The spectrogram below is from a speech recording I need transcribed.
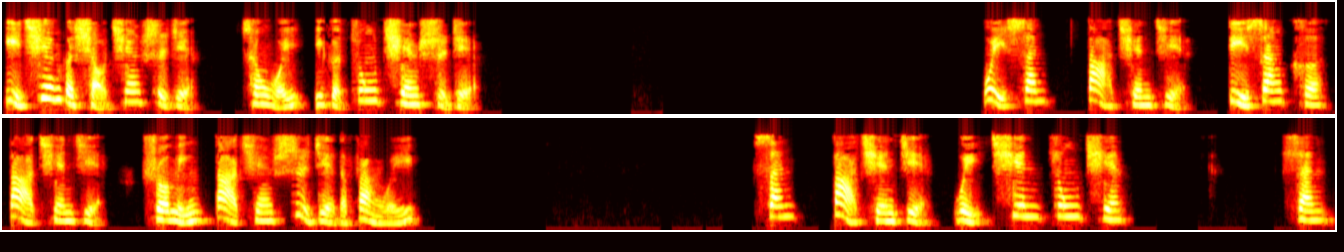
一千个小千世界称为一个中千世界，为三大千界，第三颗大千界说明大千世界的范围。三大千界为千中千，三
